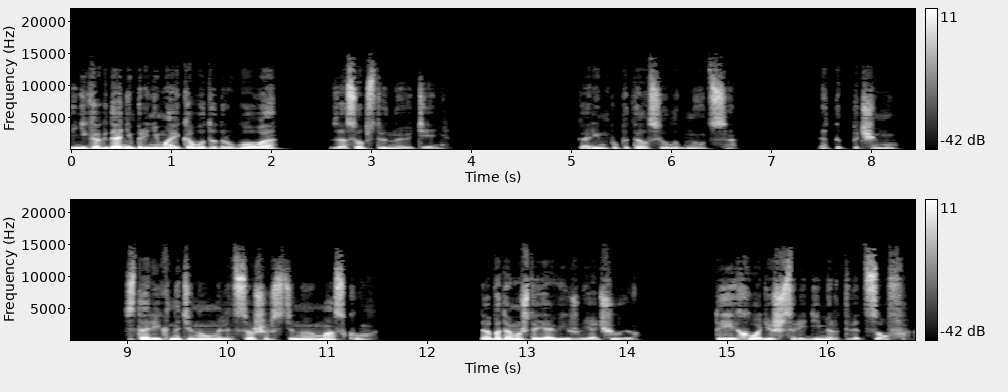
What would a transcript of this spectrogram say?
и никогда не принимай кого-то другого за собственную тень. Карим попытался улыбнуться. Это почему? Старик натянул на лицо шерстяную маску. Да потому что я вижу, я чую. Ты ходишь среди мертвецов.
